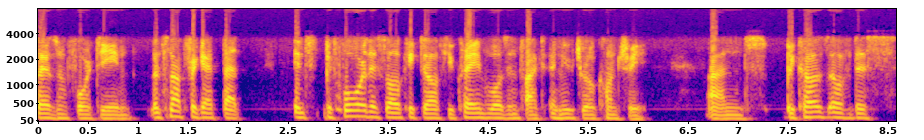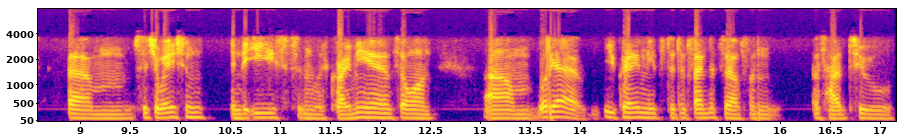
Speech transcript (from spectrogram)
2014. Let's not forget that in, before this all kicked off, Ukraine was in fact a neutral country, and because of this um, situation in the east and with Crimea and so on, um, well, yeah, Ukraine needs to defend itself and has had to,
